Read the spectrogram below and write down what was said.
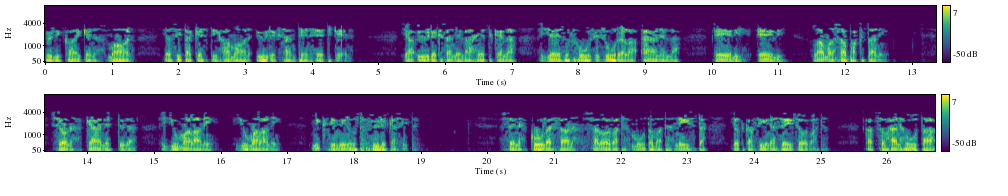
yli kaiken maan, ja sitä kesti hamaan yhdeksänteen hetkeen. Ja yhdeksännellä hetkellä Jeesus huusi suurella äänellä, Eeli, Eeli, lama sabaktani. Se on käännettynä, Jumalani, Jumalani, miksi minut hylkäsit? Sen kuullessaan sanoivat muutamat niistä, jotka siinä seisoivat. Katso, hän huutaa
